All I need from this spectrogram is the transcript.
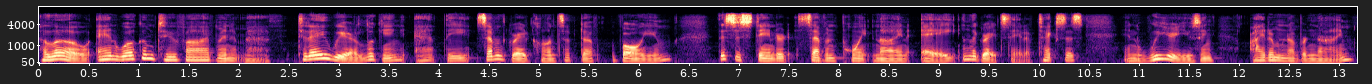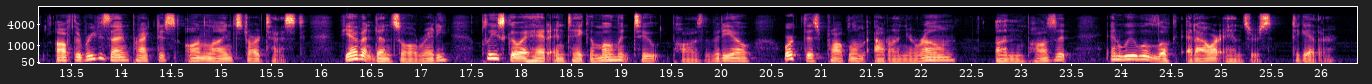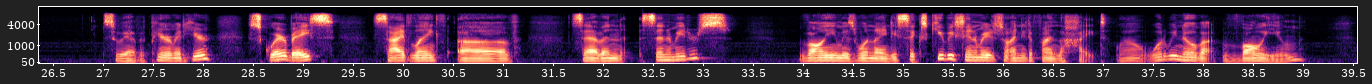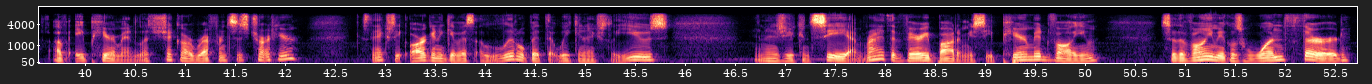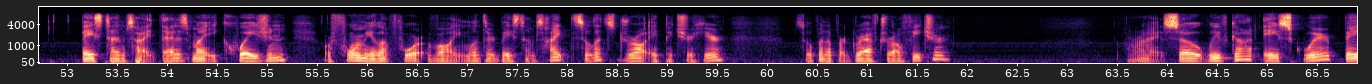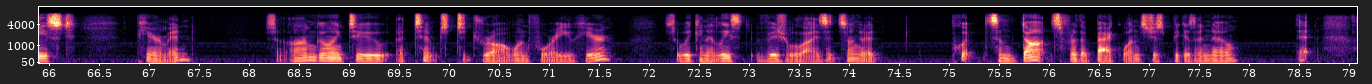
Hello and welcome to 5 Minute Math. Today we are looking at the 7th grade concept of volume. This is standard 7.9a in the great state of Texas and we are using item number 9 of the Redesign Practice Online STAAR Test. If you haven't done so already, please go ahead and take a moment to pause the video, work this problem out on your own, unpause it, and we will look at our answers together. So we have a pyramid here, square base, side length of 7 centimeters. Volume is 196 cubic centimeters, so I need to find the height. Well, what do we know about volume of a pyramid? Let's check our references chart here, because they actually are going to give us a little bit that we can actually use. And as you can see, right at the very bottom, you see pyramid volume. So the volume equals one-third base times height. That is my equation or formula for volume. One third base times height. So let's draw a picture here. Let's open up our graph draw feature. All right, so we've got a square-based pyramid. So I'm going to attempt to draw one for you here so we can at least visualize it. So I'm going to put some dots for the back ones just because I know that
